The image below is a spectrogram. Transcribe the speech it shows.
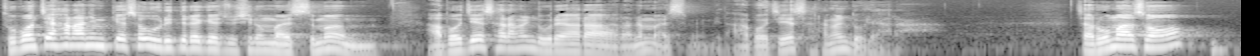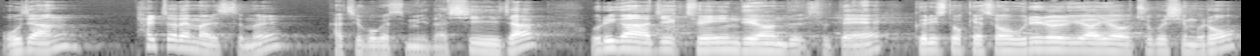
두 번째 하나님께서 우리들에게 주시는 말씀은 아버지의 사랑을 노래하라라는 말씀입니다. 아버지의 사랑을 노래하라. 자, 로마서 5장 8절의 말씀을 같이 보겠습니다. 시작. 우리가 아직 죄인 되었을 때 그리스도께서 우리를 위하여 죽으심으로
